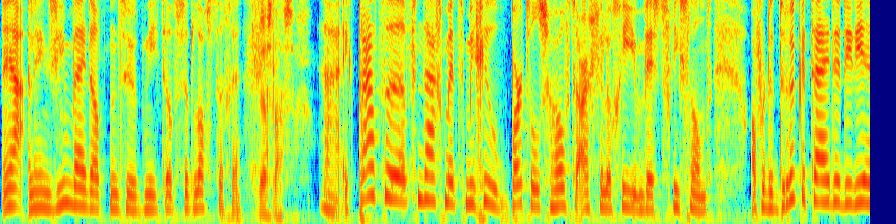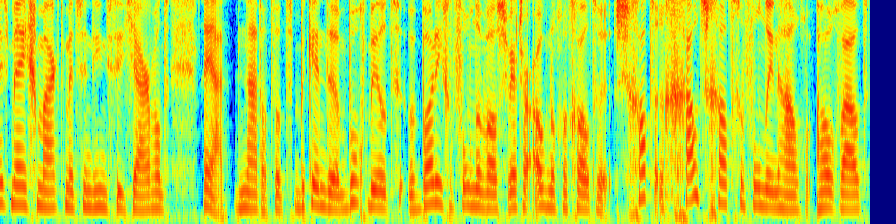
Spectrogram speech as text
Ja, alleen zien wij dat natuurlijk niet. Dat is het lastige. Dat is lastig. Ja, ik praat uh, vandaag met Michiel Bartels, hoofdarcheologie in West-Friesland, over de drukke tijden die hij heeft meegemaakt met zijn dienst dit jaar. Want nou ja, nadat dat bekende boegbeeld Body gevonden was, werd er ook nog een grote schat, een goudschat gevonden in Hoog, Hoogwoud.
